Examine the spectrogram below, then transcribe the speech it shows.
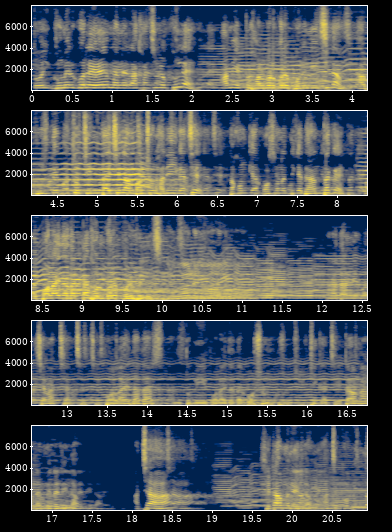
তো ওই ঘুমের ঘরে মানে রাখা ছিল খুলে, আমি একটু হড়বড় করে পড়ে নিয়েছিলাম। আর বুঝতেই পারছ, চিন্তায় ছিলাম, বাছুর হারিয়ে গেছে। তখন কি আর পছন্দের দিকে ধ্যান থাকে? ওই বলাই দাদারটা ভুল করে পড়ে ফেলেছি। রাধারানী বলছেন আচ্ছা আচ্ছা আচ্ছা বলাই দাদার তুমি বলাই দাদার বসন ঠিক আছে এটাও নাহলে মেনে নিলাম। আচ্ছা সেটাও মেনে নিলাম। আচ্ছা গোবিন্দ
